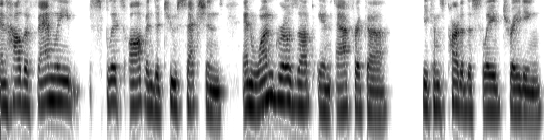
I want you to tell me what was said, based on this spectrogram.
and how the family splits off into two sections. And one grows up in Africa, becomes part of the slave trading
